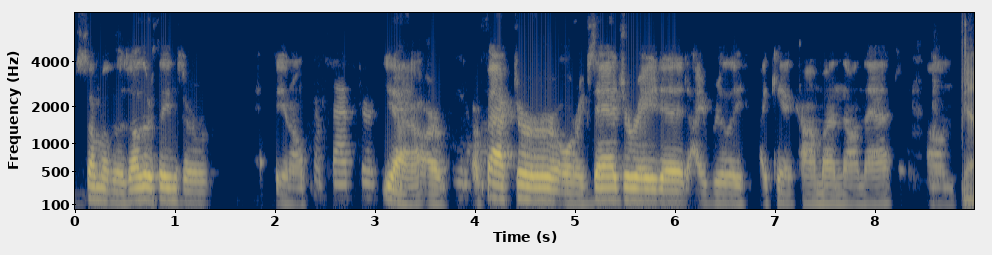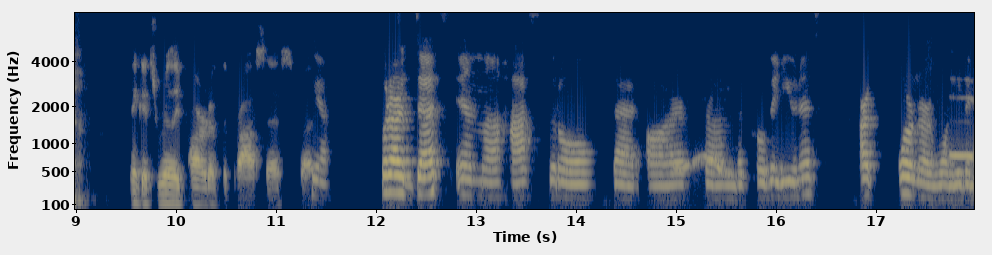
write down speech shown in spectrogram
some of those other things are, you know, A factor. yeah, are you a factor or exaggerated. I really I can't comment on that. Um, Yeah. I think it's really part of the process. But Yeah. But our deaths in the hospital that are from the COVID units, our coroner won't even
